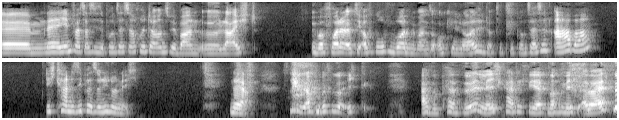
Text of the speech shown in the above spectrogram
Ähm, naja, jedenfalls saß diese Prinzessin auch hinter uns. Wir waren äh, leicht überfordert, als sie aufgerufen wurden. Wir waren so, okay, lol, hinter uns sitzt die Prinzessin. Aber ich kannte sie persönlich noch nicht. Naja, Das klingt auch ein bisschen so, ich, also persönlich kannte ich sie jetzt noch nicht, also weißt du,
